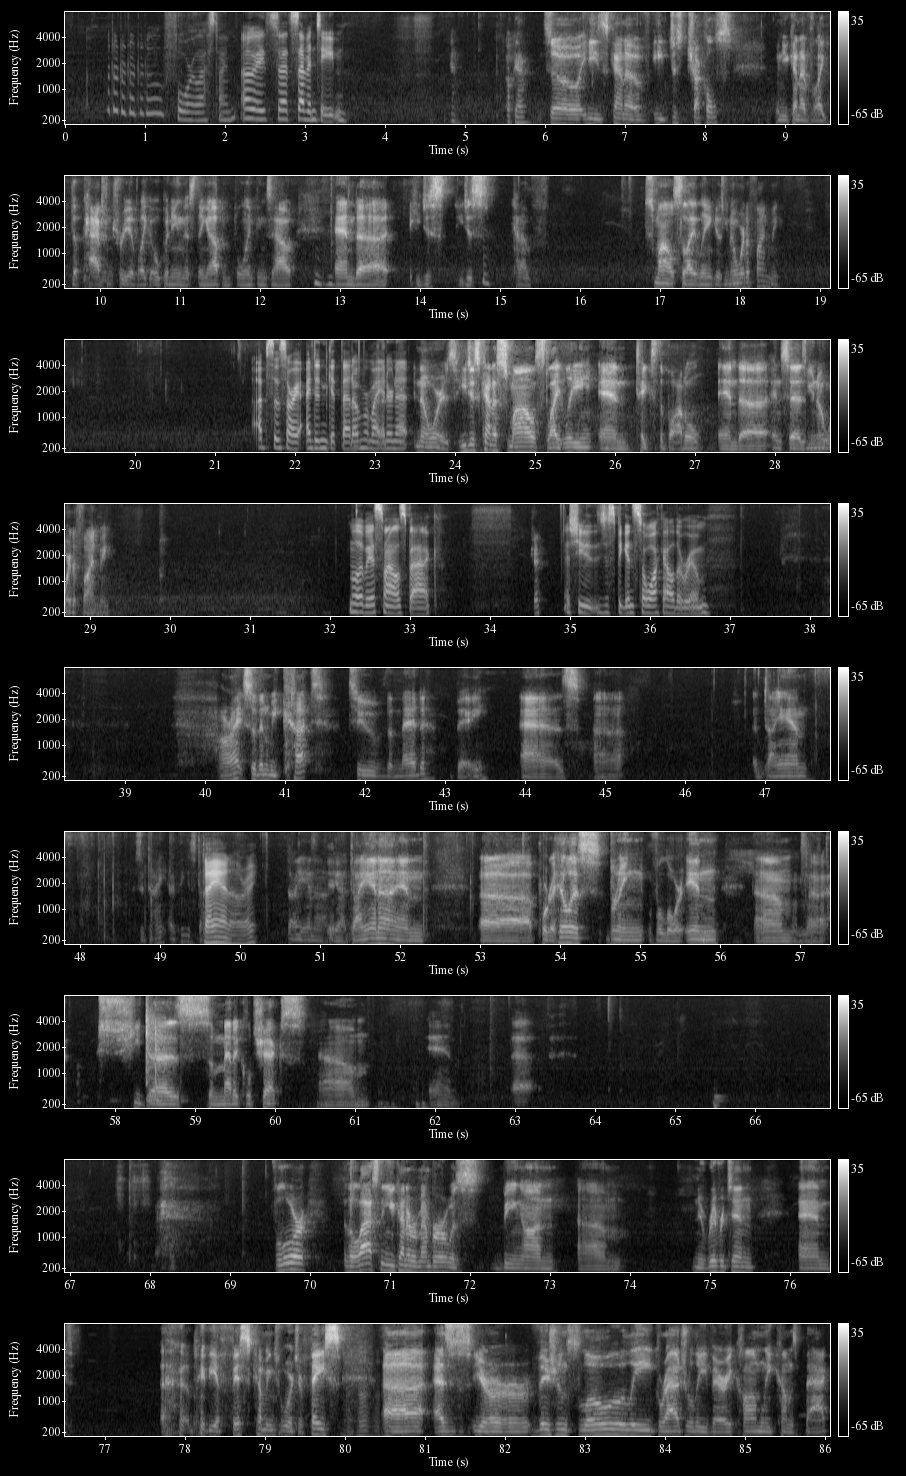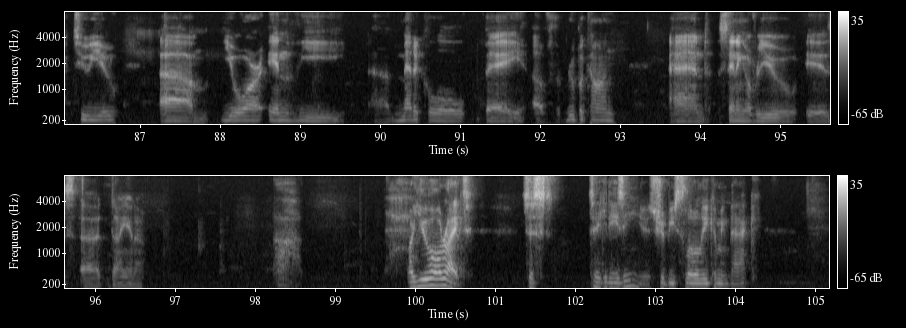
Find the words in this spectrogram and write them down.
Four last time. Okay, so that's 17. Yeah. Okay. So he's kind of he just chuckles when you kind of like the pageantry of like opening this thing up and pulling things out, and uh, he just he just kind of smiles slightly and goes, "You know where to find me." I'm so sorry, I didn't get that over my internet. No worries. He just kind of smiles slightly and takes the bottle and uh, and says, "You know where to find me." Melivia smiles back Okay. as she just begins to walk out of the room. All right, so then we cut to the med bay as uh, Diane. Is it Diane? I think it's Diane. Diana, right? Diana, yeah, Diana and uh, Porter Hillis bring Valor in. Um, uh, she does some medical checks, um, and uh, Valor. The last thing you kind of remember was being on um, New Riverton, and maybe a fist coming towards your face uh, as your vision slowly, gradually, very calmly comes back to you. Um, you are in the uh, medical bay of the Rubicon, and standing over you is uh, Diana. Are you all right? Just take it easy. You should be slowly coming back.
